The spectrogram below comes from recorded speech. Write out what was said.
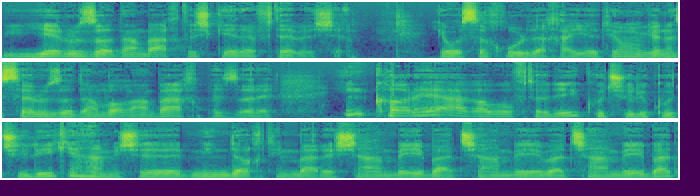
یه روز آدم وقتش گرفته بشه. یا واسه خورده خیاطی ممکنه سه روز آدم واقعا وقت بذاره. این کارهای عقب افتاده کوچولو کوچولی که همیشه مینداختیم برای شنبه بعد شنبه بعد شنبه بعد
